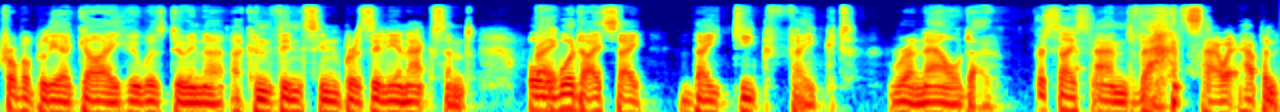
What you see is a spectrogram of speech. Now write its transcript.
probably a guy who was doing a, a convincing Brazilian accent? Or Right. would I say they deep faked Ronaldo? Precisely. And that's how it happened.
